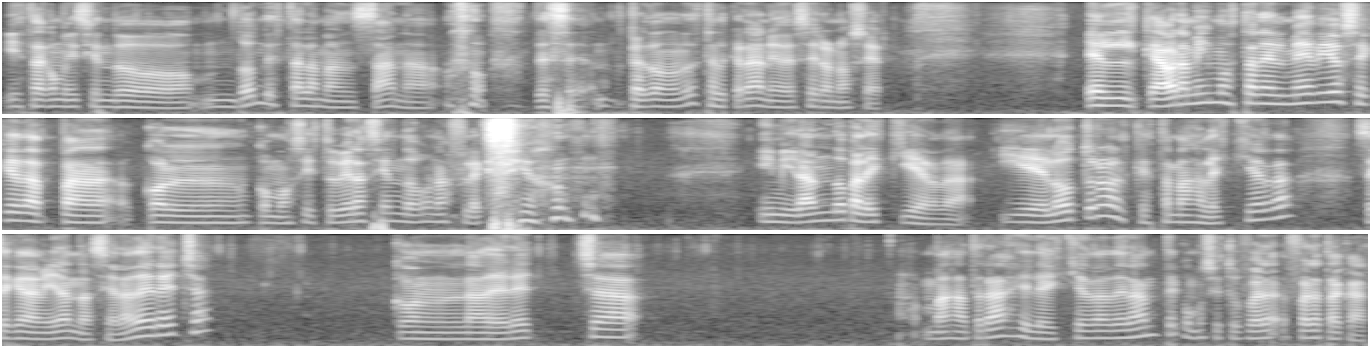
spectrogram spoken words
y está como diciendo, ¿dónde está la manzana? perdón, ¿dónde está el cráneo de ser o no ser? El que ahora mismo está en el medio se queda con, como si estuviera haciendo una flexión y mirando para la izquierda. Y el otro, el que está más a la izquierda, se queda mirando hacia la derecha con la derecha más atrás y la izquierda adelante como si esto fuera, fuera a atacar.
